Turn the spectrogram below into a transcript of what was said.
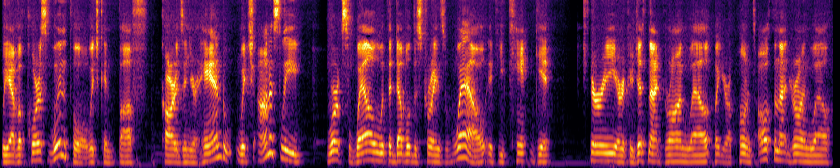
We have, of course, Gwenpool, which can buff cards in your hand, which honestly works well with the Double Destroy as well if you can't get Shuri or if you're just not drawing well, but your opponent's also not drawing well.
